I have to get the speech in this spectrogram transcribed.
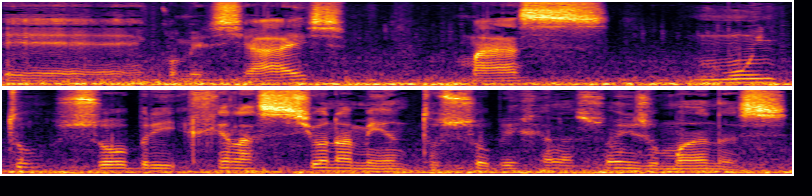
é, comerciais, mas muito sobre relacionamento, sobre relações humanas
